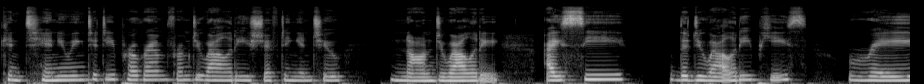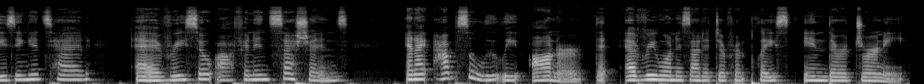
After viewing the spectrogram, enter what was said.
continuing to deprogram from duality, shifting into non duality. I see the duality piece raising its head every so often in sessions. And I absolutely honor that everyone is at a different place in their journey.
